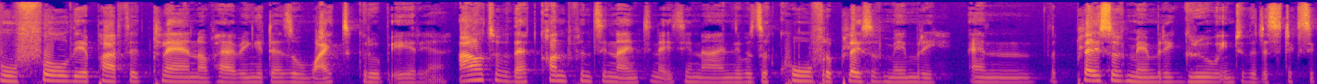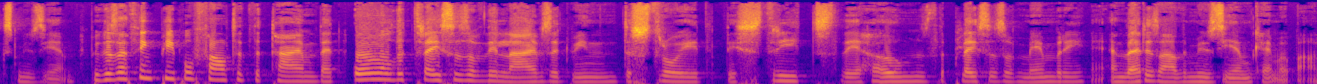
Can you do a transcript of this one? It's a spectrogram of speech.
fulfill the apartheid plan of having it as a white group area? Out of that conference in 1989, there was a call for a place of memory, and the place of memory grew into the District 6 Museum. Because I think people felt at the time that all the traces of their lives had been destroyed their streets, their homes, the places of memory, and that is how the museum came about.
